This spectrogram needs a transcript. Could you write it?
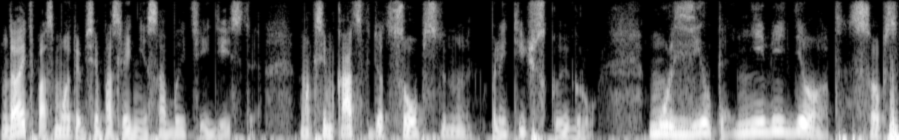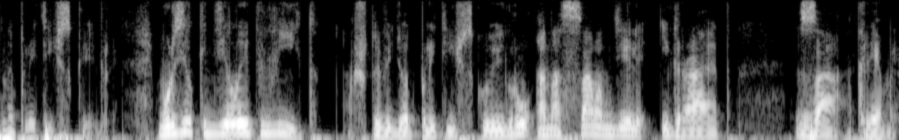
но давайте посмотрим все последние события и действия. Максим Кац ведет собственную политическую игру. Мурзилка не ведет собственной политической игры. Мурзилка делает вид, что ведет политическую игру, а на самом деле играет за Кремль.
